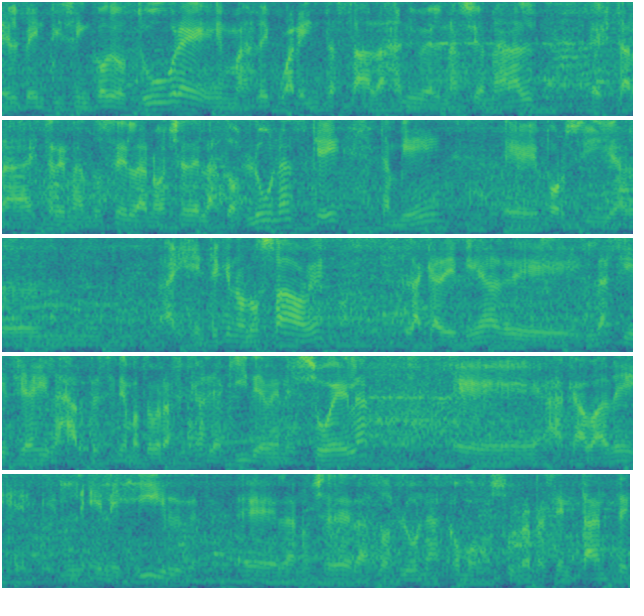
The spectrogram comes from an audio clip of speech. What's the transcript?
El 25 de octubre, en más de 40 salas a nivel nacional, estará estrenándose La Noche de las Dos Lunas, que también, eh, por si hay gente que no lo sabe, la Academia de las Ciencias y las Artes Cinematográficas de aquí, de Venezuela, eh, acaba de elegir eh, la Noche de las Dos Lunas como su representante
